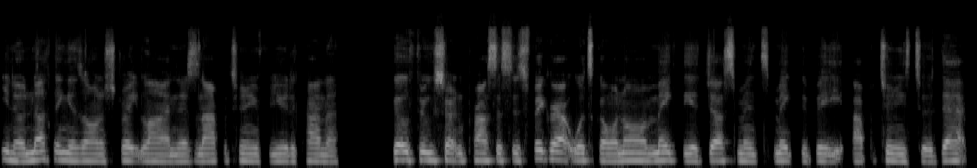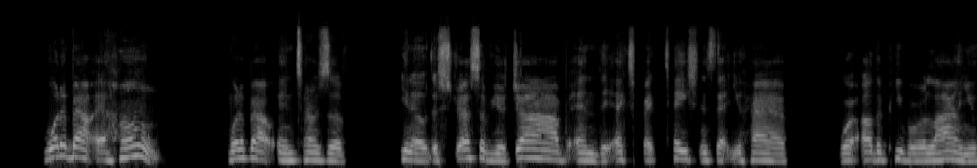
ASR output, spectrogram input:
you know nothing is on a straight line. There's an opportunity for you to kind of go through certain processes, figure out what's going on, make the adjustments, make the be opportunities to adapt. What about at home? What about in terms of, you know, the stress of your job and the expectations that you have where other people rely on you?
